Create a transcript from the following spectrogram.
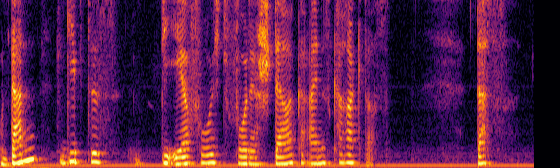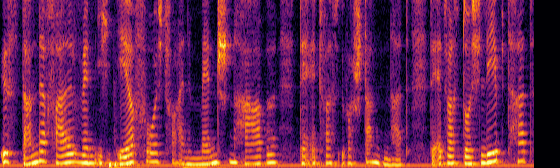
Und dann gibt es die Ehrfurcht vor der Stärke eines Charakters. Das ist dann der Fall, wenn ich Ehrfurcht vor einem Menschen habe, der etwas überstanden hat, der etwas durchlebt hat,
